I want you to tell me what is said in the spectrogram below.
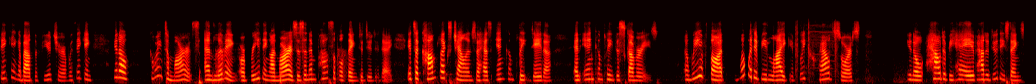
thinking about the future. We're thinking, you know, going to Mars and living or breathing on Mars is an impossible thing to do today. It's a complex challenge that has incomplete data and incomplete discoveries. And we have thought, what would it be like if we crowdsourced, you know, how to behave, how to do these things,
